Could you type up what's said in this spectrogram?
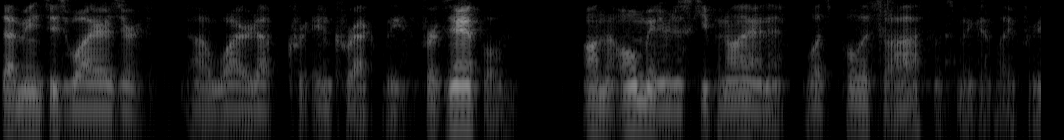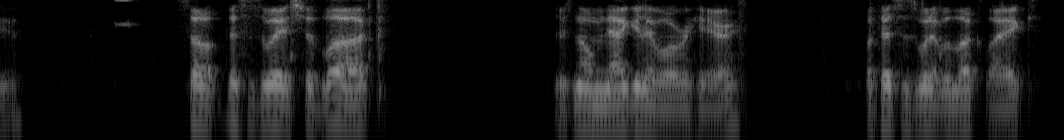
that means these wires are uh, wired up incorrectly. For example, on the ohm meter, just keep an eye on it. Let's pull this off. Let's make it light for you. So this is the way it should look. There's no negative over here, but this is what it would look like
